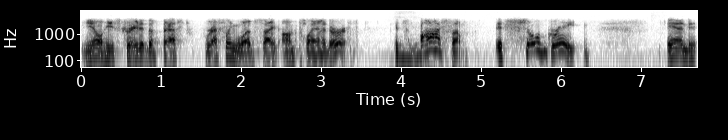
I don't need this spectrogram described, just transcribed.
you know, he's created the best wrestling website on planet Earth. It's mm-hmm. awesome. It's so great. And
